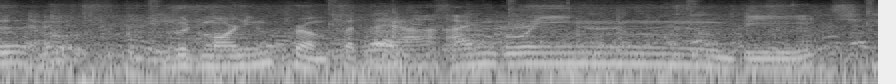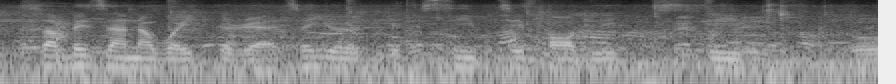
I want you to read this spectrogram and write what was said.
good morning from morning I'm going beach सबैजना वेट गरिरहेको छ यो सिप चाहिँ पब्लिक सिप हो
